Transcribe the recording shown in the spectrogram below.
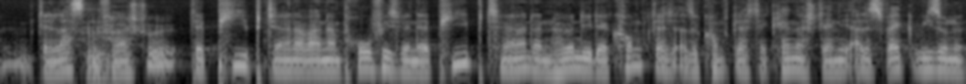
der Lastenfahrstuhl, mhm. der piept. Ja, da waren dann Profis, wenn der piept, ja, dann hören die, der kommt gleich, also kommt gleich der Kellner, stellen die alles weg, wie so eine,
